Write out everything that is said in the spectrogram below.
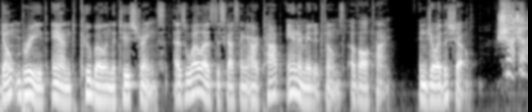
Don't Breathe and Kubo and the Two Strings, as well as discussing our top animated films of all time. Enjoy the show. Shut up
